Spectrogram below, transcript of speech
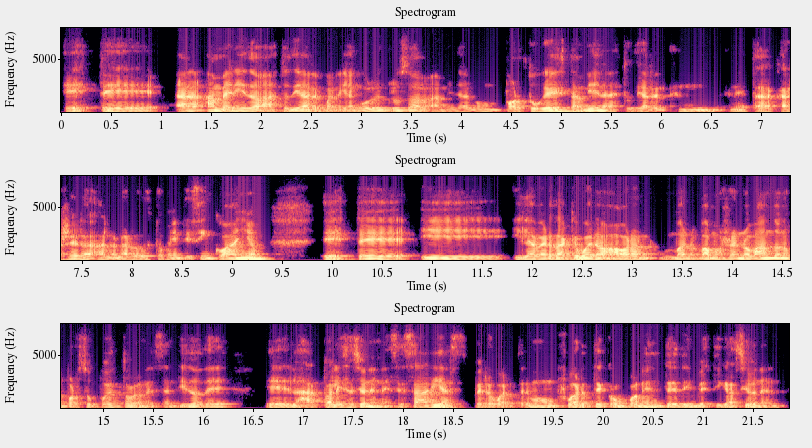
este, han, venido a estudiar, bueno, y algunos incluso han venido algún portugués también a estudiar en, esta carrera a lo largo de estos 25 años. Este, y, y, la verdad que, bueno, ahora, bueno, vamos renovándonos, por supuesto, en el sentido de eh, las actualizaciones necesarias, pero bueno, tenemos un fuerte componente de investigación en,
